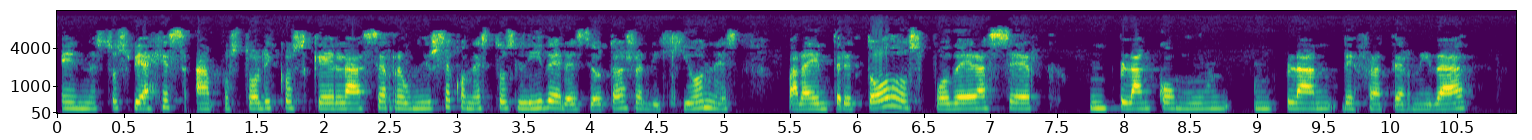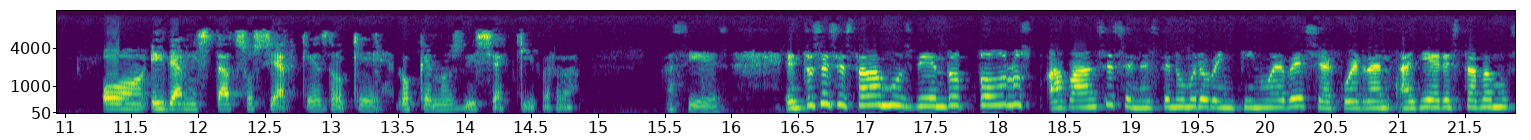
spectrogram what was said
en estos viajes apostólicos que él hace reunirse con estos líderes de otras religiones para entre todos poder hacer un plan común, un plan de fraternidad o, y de amistad social, que es lo que, lo que nos dice aquí, ¿verdad? Así es. Entonces estábamos viendo todos los avances en este número 29. ¿Se acuerdan? Ayer estábamos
